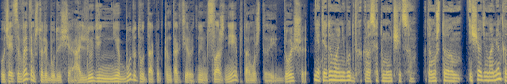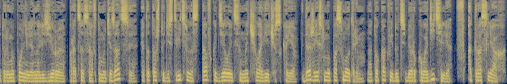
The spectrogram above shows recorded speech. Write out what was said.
Получается, в этом, что ли, будущее? А люди не будут вот так вот контактировать? Ну, им сложнее, потому что и дольше. Нет, я думаю, они будут как раз этому учиться. Потому что еще один момент, который мы поняли, анализируя процессы автоматизации, это то, что действительно ставка делается на человеческое. И даже если мы посмотрим на то, как ведут себя руководители в отраслях,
